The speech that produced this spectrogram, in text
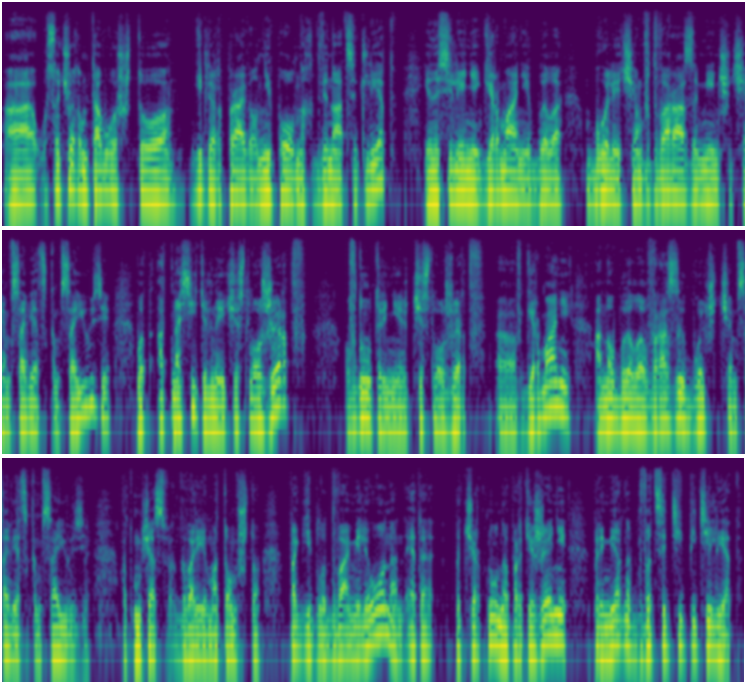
А, с учетом того, что Гитлер правил неполных 12 лет, и население Германии было более чем в два раза меньше, чем в Советском Союзе, вот относительное число жертв внутреннее число жертв э, в Германии, оно было в разы больше, чем в Советском Союзе. Вот мы сейчас говорим о том, что погибло 2 миллиона, это, подчеркну, на протяжении примерно 25 лет.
